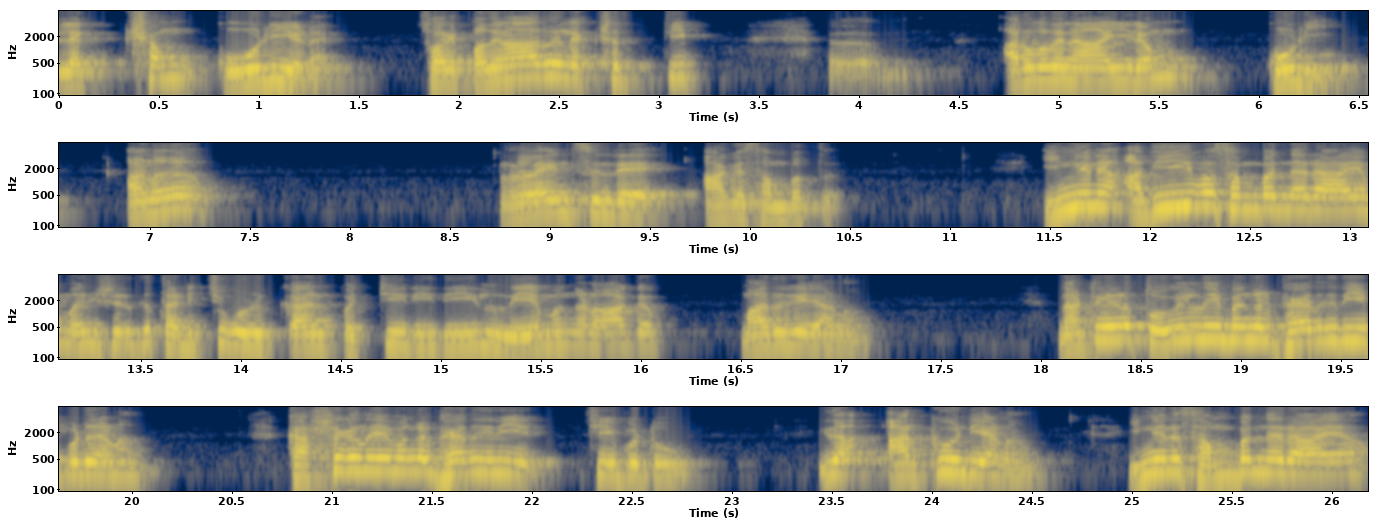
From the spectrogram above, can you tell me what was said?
ലക്ഷം കോടിയുടെ സോറി പതിനാറ് ലക്ഷത്തി അറുപതിനായിരം കോടി ആണ് റിലയൻസിന്റെ ആകെ സമ്പത്ത്. ഇങ്ങനെ അതീവ സമ്പന്നരായ മനുഷ്യർക്ക് തടിച്ചു കൊഴുക്കാൻ പറ്റിയ രീതിയിൽ നിയമങ്ങളാകെ മാറുകയാണ്. നാട്ടിലെ തൊഴിൽ നിയമങ്ങൾ ഭേദഗതി ചെയ്യപ്പെടുകയാണ് കർഷക നിയമങ്ങൾ ഭേദഗതി ചെയ്യപ്പെട്ടു. ഇത് ആർക്കു വേണ്ടിയാണ്? ഇങ്ങനെ സമ്പന്നരായ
